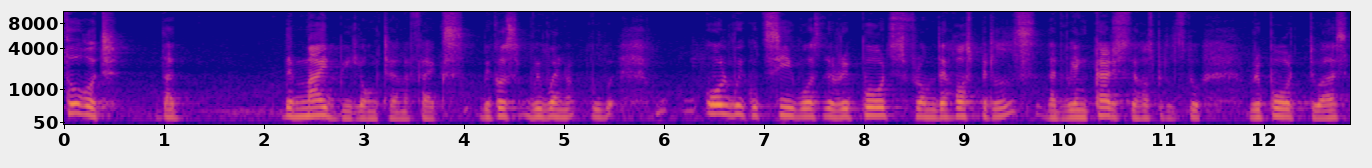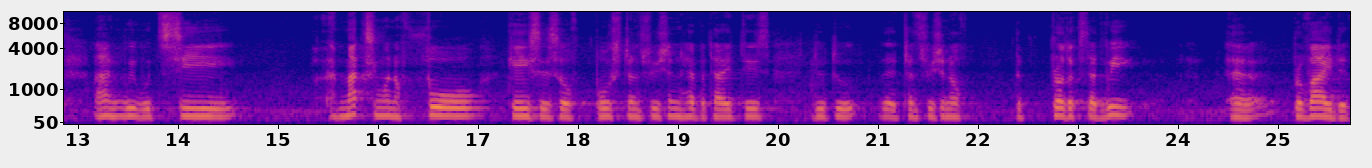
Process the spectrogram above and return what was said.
thought that there might be long term effects because we went, we were, all we could see was the reports from the hospitals that we encouraged the hospitals to report to us, and we would see a maximum of four cases of post transfusion hepatitis due to the transfusion of the products that we uh, provided.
